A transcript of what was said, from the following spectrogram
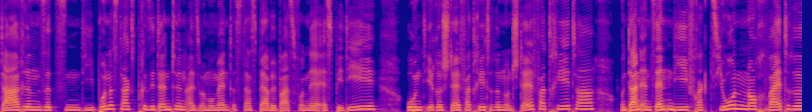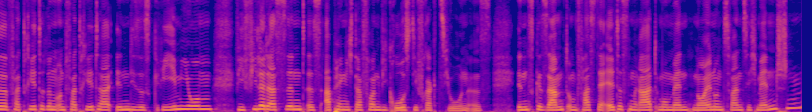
Darin sitzen die Bundestagspräsidentin, also im Moment ist das Bärbel Bass von der SPD und ihre Stellvertreterinnen und Stellvertreter und dann entsenden die Fraktionen noch weitere Vertreterinnen und Vertreter in dieses Gremium. Wie viele das sind, ist abhängig davon, wie groß die Fraktion ist. Insgesamt umfasst der Ältestenrat im Moment 29 Menschen.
